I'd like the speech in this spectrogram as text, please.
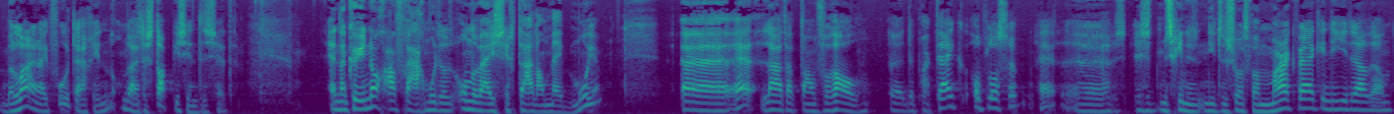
belangrijk voertuig in om daar de stapjes in te zetten. En dan kun je nog afvragen, moet het onderwijs zich daar dan mee bemoeien? Hè, laat dat dan vooral eh, de praktijk oplossen? Hè? Uh, is het misschien niet een soort van marktwerking die je daar dan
